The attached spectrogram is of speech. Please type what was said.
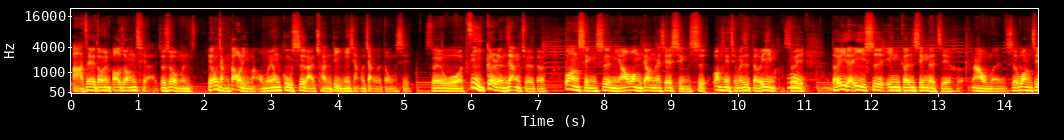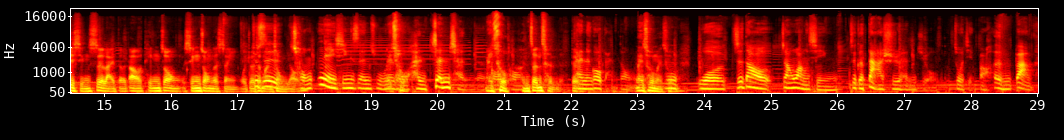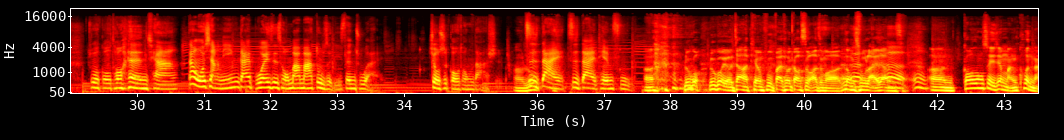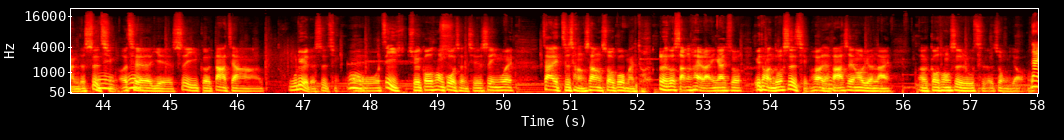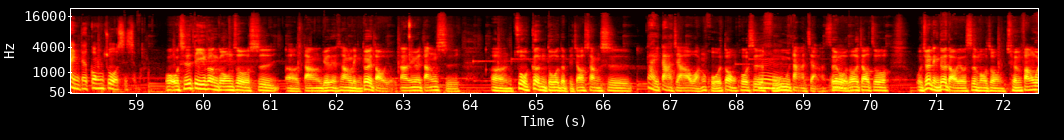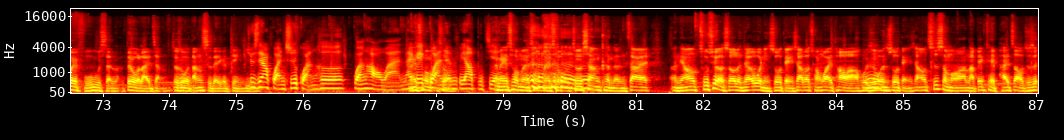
把这些东西包装起来，就是我们不用讲道理嘛，我们用故事来传递你想要讲的东西。所以我自己个人这样觉得，忘形是你要忘掉那些形式，忘形前面是得意嘛，所以得意的意是音跟心的结合。那我们是忘记形式来得到听众心中的声音，我觉得就是这蛮重要的。从内心深处那种很真诚的没错很真诚的，对才，能够感动。没错没错。嗯，我知道张忘形这个大师很久，做简报很棒，做沟通很强。但我想你应该不会是从妈妈肚子里生出来就是沟通大师吧？呃自带自带天赋。呃，如果如果有这样的天赋，拜托告诉我要怎么弄出来这样子。嗯嗯，沟通是一件蛮困难的事情，而且也是一个大家忽略的事情。嗯我我自己学沟通的过程，其实是因为在职场上受过蛮多，不能说伤害啦，应该说遇到很多事情，后来才发现哦，原来呃沟通是如此的重要。那你的工作是什么？我我其实第一份工作是呃当有点像领队导游，但因为当时嗯、做更多的比较像是带大家玩活动或是服务大家，所以我都叫做我觉得领队导游是某种全方位服务生了。对我来讲，就是我当时的一个定义。就是要管吃管喝管好玩，还可以管人不要不见。没错，没错，没错，就像可能在呃你要出去的时候，人家会问你说，等一下要不要穿外套啊，或者是问说等一下要吃什么啊，哪边可以拍照，就是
